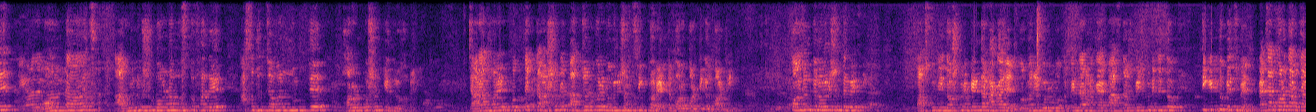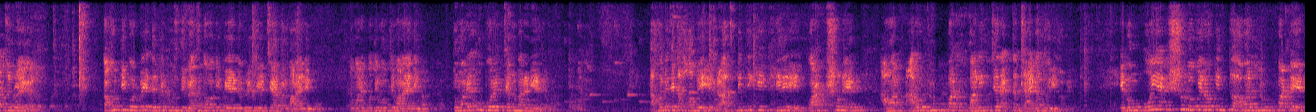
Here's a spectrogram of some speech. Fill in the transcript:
মমতাজ আর সুবর্ণা, মুস্তফাদের, আসাদুজ্জামান নূরদের ভরণ পোষণ কেন্দ্র হবে। যারা ধরেন প্রত্যেকটা আসনে পাঁচজন করে নমিনেশন সিক করে, একটা বড় পলিটিক্যাল পার্টি কয়জনকে নমিনেশন দেবে? পাঁচ কোটি, দশ কোটি টেন্ডার হাঁকালেন কোরবানি গরুর মতো। টেন্ডার হাঁকায় পাঁচ, দশ, বিশ কোটি তো টিকিট তো বেচবেন। বেচার পরে তার চারজন রয়ে গেল। তখন কি করবে? এদেরকে বুঝ দিবে। আচ্ছা তোমাকে বিআইডব্লিউসি এর চেয়ারম্যান বানাই দিব তোমার প্রতিমন্ত্রী বানাই দিব, তোমার উপরের চেম্বারে নিয়ে যাব। তাহলে যেটা হবে, রাজনীতিকে ঘিরে করাপশনের আমার আরও লুটপাট বাণিজ্যের একটা জায়গা তৈরি হবে। এবং ওই একশো লোকেরও কিন্তু আবার লুটপাটের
